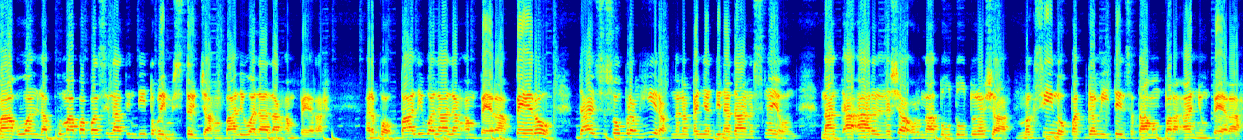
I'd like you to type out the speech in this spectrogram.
mga kawanlab, kung mapapansin natin dito kay Mr. Chang, baliwala lang ang pera ano po, baliwala lang ang pera. Pero, dahil sa sobrang hirap na ng kanyang dinadanas ngayon, nag-aaral na siya or natututo na siya magsino at gamitin sa tamang paraan yung pera.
